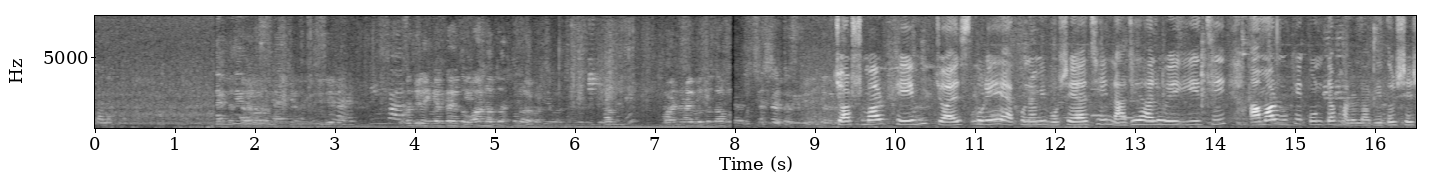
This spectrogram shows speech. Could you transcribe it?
চলো। ওটা চশমার ফ্রেম চয়েস করে এখন আমি বসে আছি, নাজেহাল হয়ে গিয়েছি। আমার মুখে কোনটা ভালো লাগে তো শেষ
